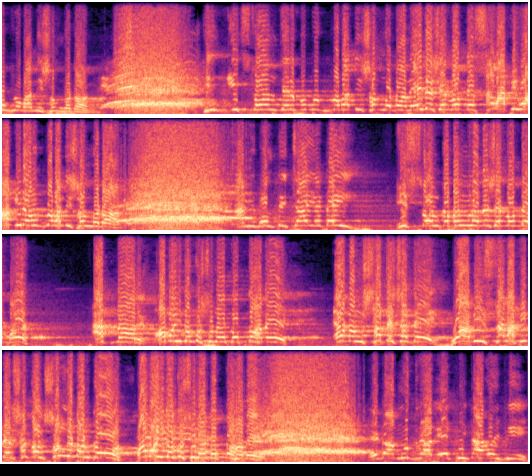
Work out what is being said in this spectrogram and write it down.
উগ্রবাদী সংগঠন। যেরকম উগ্রবাদী সংগঠন, এই দেশের মধ্যে সালাফি ওয়াহাবিরা উগ্রবাদী সংগঠন। আমি বলতে চাই এটাই ইসকনকে বাংলাদেশের মধ্যে আপনার অবৈধ ঘোষণা করতে হবে এবং সাথে সাথে ওয়াবি সালাফিদের সকল সংগঠনকে অবৈধ ঘোষণা করতে হবে। এটা মুদ্রার এ পিঠ আর ওই পিঠ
